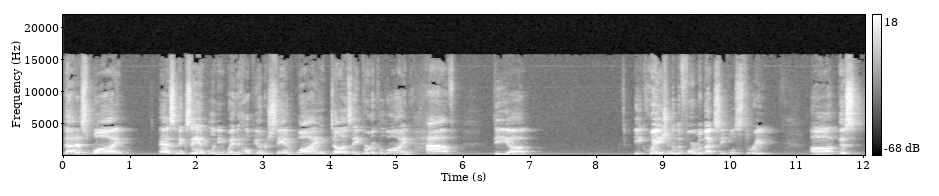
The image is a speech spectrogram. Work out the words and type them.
That is why, as an example anyway, to help you understand why does a vertical line have the uh, equation in the form of x equals 3. Uh, this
